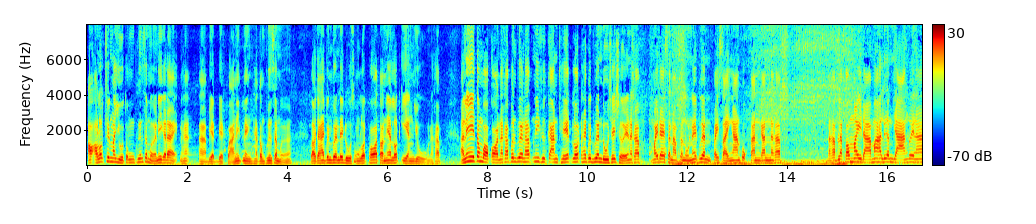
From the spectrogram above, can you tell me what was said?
เอาเอารถขึ้นมาอยู่ตรงพื้นเสมอนี่ก็ได้นะฮะอ่าเบียดเบียดขวานิดนึงฮะตรงพื้นเสมอ เราจะให้เพื่อนๆได้ดูทรงรถเพราะว่าตอนนี้รถเอียงอยู่นะครับอันนี้ต้องบอกก่อนนะครับเพื่อนๆครับนี่คือการเทสรถให้เพื่อนๆดูเฉยๆนะครับไม่ได้สนับสนุนให้เพื่อนไปใส่งาน 6 ตันกันนะครับ นะครับ แล้วก็ไม่ดราม่าเรื่องยางด้วยนะ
